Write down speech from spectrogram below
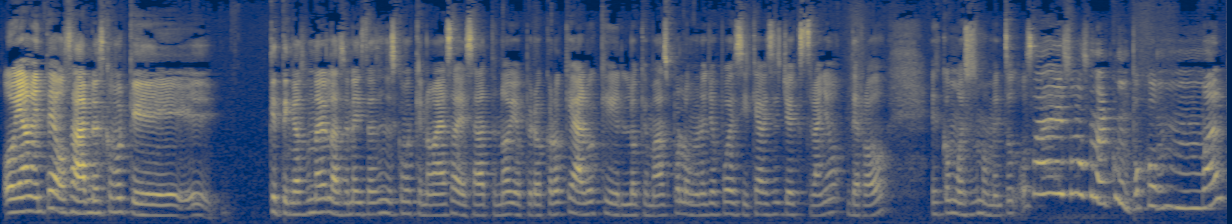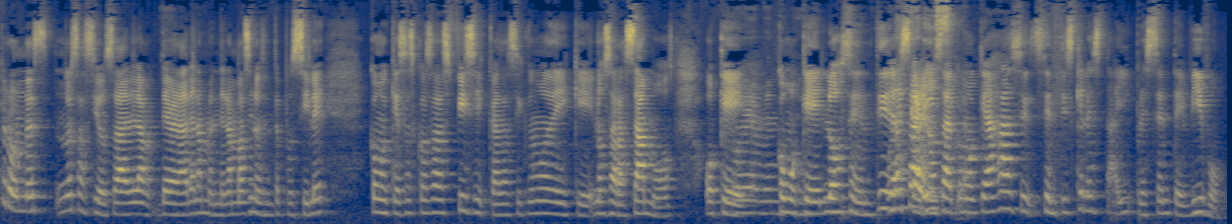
obviamente, o sea, no es como que que tengas una relación a distancia no es como que no vayas a besar a tu novio, pero creo que algo que lo que más por lo menos yo puedo decir que a veces yo extraño de Rodo es como esos momentos, o sea, eso va a sonar como un poco mal, pero no es, no es así, o sea, de, la- de verdad de la manera más inocente posible, como que esas cosas físicas, así como de que nos abrazamos, o que Obviamente. como que lo sentís, o sea, como que, ajá, se- sentís que él está ahí presente, vivo.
